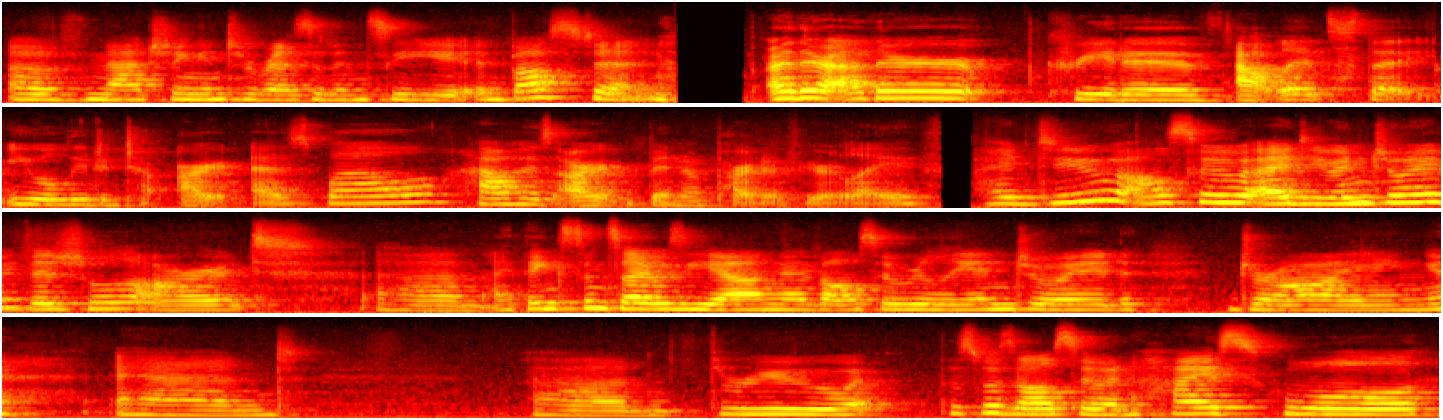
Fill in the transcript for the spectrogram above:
of matching into residency in Boston. Are there other creative outlets that you alluded to art as well? How has art been a part of your life? I do also I do enjoy visual art. Um, I think since I was young, I've also really enjoyed drawing and um, through this was also in high school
